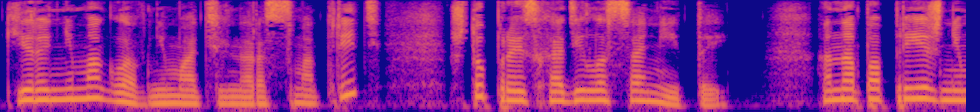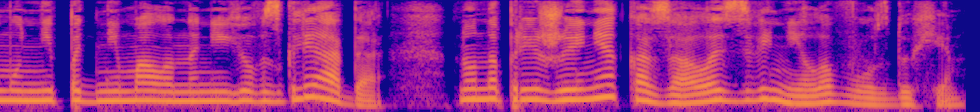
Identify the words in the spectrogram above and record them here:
Кира не могла внимательно рассмотреть, что происходило с Анитой. Она по-прежнему не поднимала на нее взгляда, но напряжение, казалось, звенело в воздухе.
